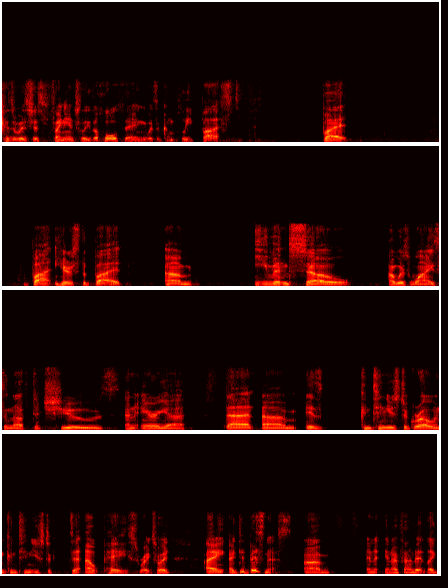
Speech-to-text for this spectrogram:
it was just financially the whole thing was a complete bust. But but here's the but. Um, even so, I was wise enough to choose an area that um, is continues to grow and continues to, to outpace, right? So I, I I did business um, and and I found it like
